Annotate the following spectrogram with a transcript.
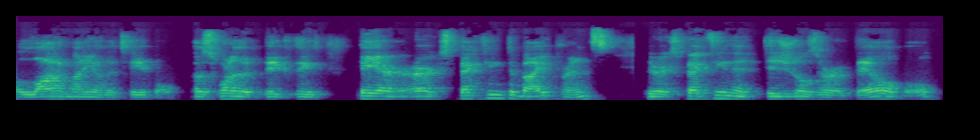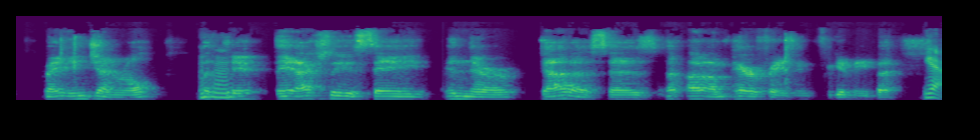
a lot of money on the table. That's one of the big things. They are, are expecting to buy prints. They're expecting that digitals are available, right, in general. But mm-hmm. they, they actually say in their data says, I'm paraphrasing, forgive me, but yeah,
